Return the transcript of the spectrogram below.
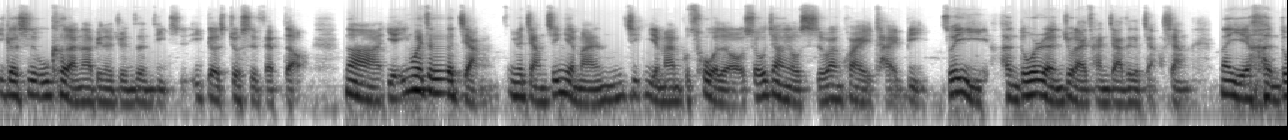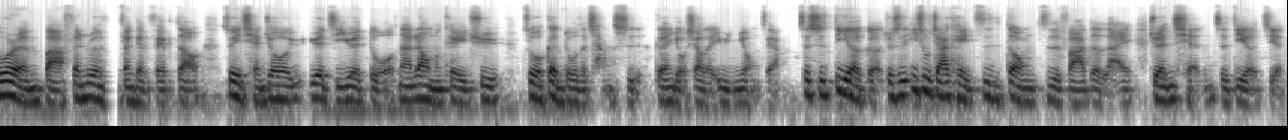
一个是乌克兰那边的捐赠地址，一个就是 FabDao。那也因为这个奖，因为奖金也蛮也蛮不错的哦，首奖有十万块台币，所以很多人就来参加这个奖项。那也很多人把分润分给 FabDao，所以钱就越积越多。那让我们可以去做更多的尝试跟有效的运用，这样这是第二个，就是艺术家可以自动自发的来捐钱，这是第二件。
